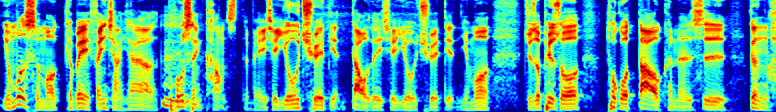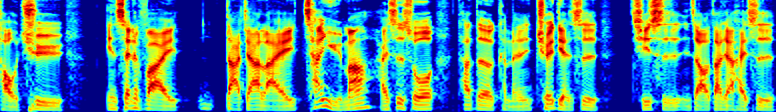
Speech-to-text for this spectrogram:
有没有什么可不可以分享一下 pros and cons，、对不对？一些优缺点，道的一些优缺点，有没有？就是说，譬如说，透过道可能是更好去 incentivize 大家来参与吗？还是说它的可能缺点是，其实你知道大家还是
